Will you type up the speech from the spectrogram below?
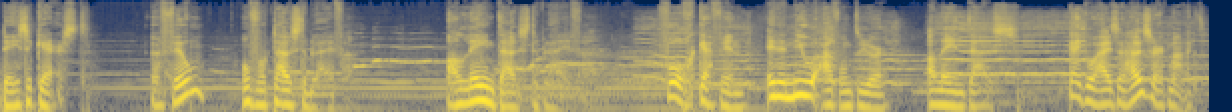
Deze kerst. Een film om voor thuis te blijven. Alleen thuis te blijven. Volg Kevin in een nieuw avontuur. Alleen thuis. Kijk hoe hij zijn huiswerk maakt.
